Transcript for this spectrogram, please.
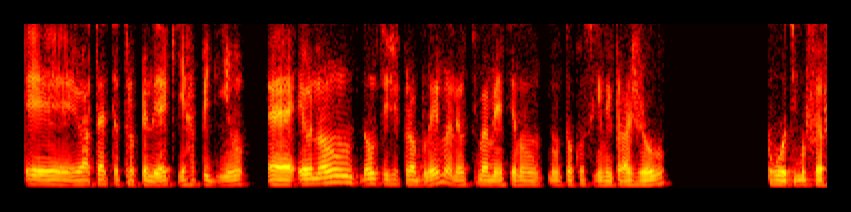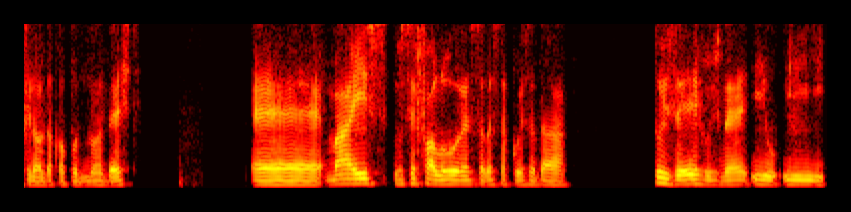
É, eu até te atropelei aqui rapidinho. É, eu não, não tive problema, né? Ultimamente eu não, não tô conseguindo ir para jogo. O último foi a final da Copa do Nordeste. É, mas você falou né, sobre essa coisa da, dos erros, né? E, e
